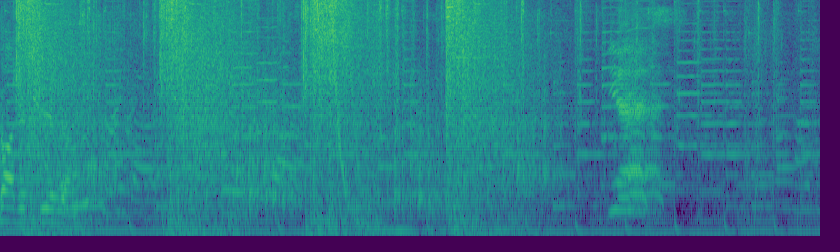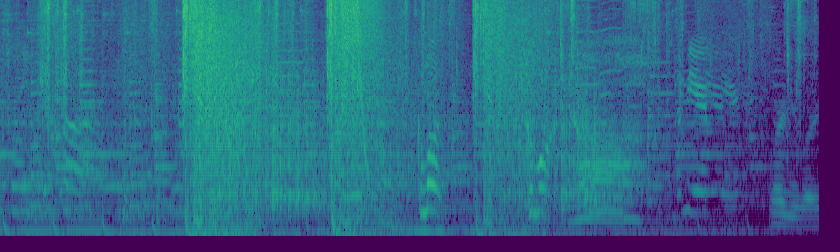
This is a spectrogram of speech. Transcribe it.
God, there's three of them. Yes! Come on! Come on! I'm, here, I'm here. Where are you? Where are you?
